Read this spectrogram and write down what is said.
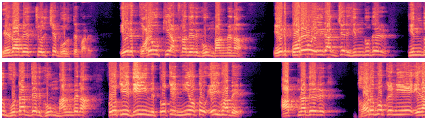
ভেদাভেদ চলছে বলতে পারেন। এর পরেও কি আপনাদের ঘুম ভাঙবে না? এর পরেও এই রাজ্যের হিন্দুদের, হিন্দু ভোটারদের ঘুম ভাঙবে না? প্রতিদিন প্রতিনিয়ত এইভাবে আপনাদের ধর্মকে নিয়ে এরা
